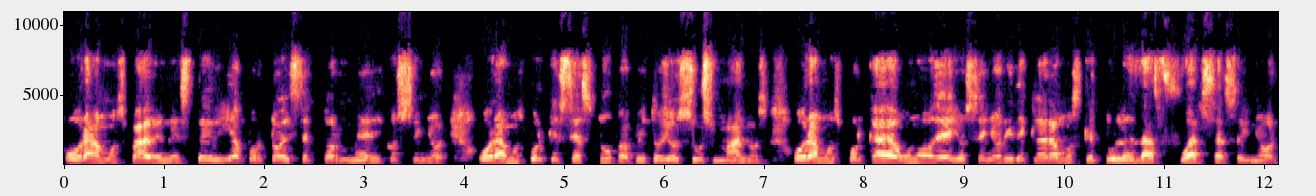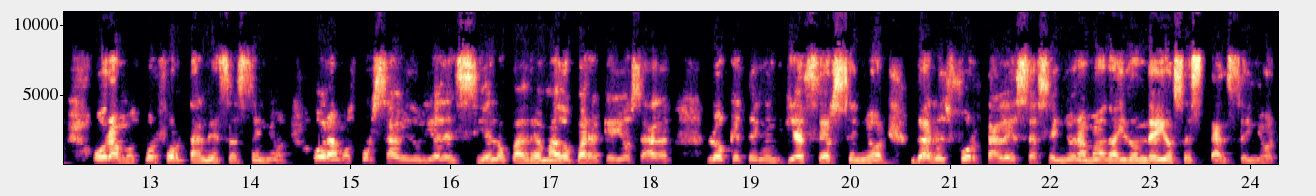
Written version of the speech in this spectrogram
Oramos, Padre, en este día por todo el sector médico, Señor. Oramos porque seas tú, Papito Dios, sus manos. Oramos por cada uno de ellos, Señor, y declaramos que tú les das fuerza, Señor. Oramos por fortaleza, Señor. Oramos por sabiduría del cielo, Padre amado, para que ellos hagan lo que tengan que hacer, Señor. Dales fortaleza, Señor amada, ahí donde ellos están, Señor.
